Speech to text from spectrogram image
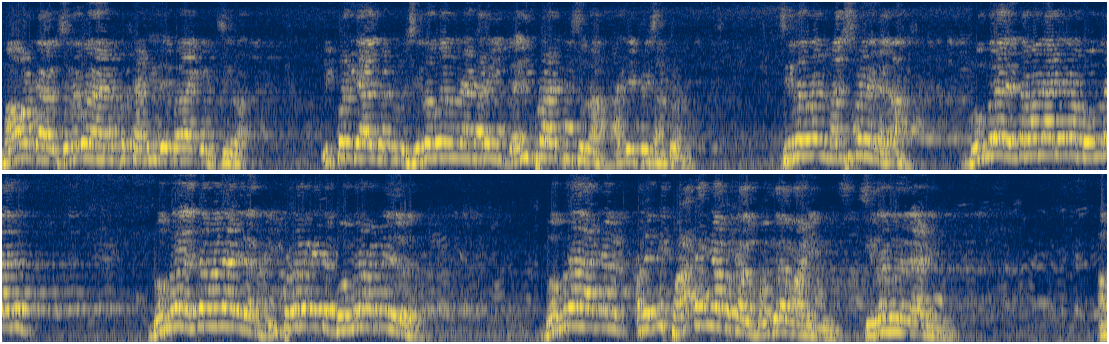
మామిడి కాదు శిరమైన ఆడినప్పుడు కంటికి దెబ్బ తాకింది ఇప్పటికీ ఆడుకుంటూ శిరమైన అంటారా ఈ గలిపుడు ఆడిపిస్తురా అని చెప్పేసి అంటుంది. శిరమైన మర్చిపోయినాం కదా? బొంగురాలు ఎంతమంది ఆడినా బొంగురాలు బొంగరాలు ఎంతమంది ఆడినా ఇప్పటివరకు అయితే బొంగరం అంటే తెలియదు. బొంగరాలు ఆడిన అవన్నీ పాత జ్ఞాపకాలు. బొంగరం ఆడింది చిర్రగొర్రెలు ఆడింది. ఆ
